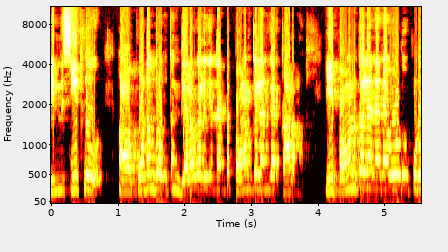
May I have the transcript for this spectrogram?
ఇన్ని సీట్లు ఆ, కూటమి ప్రభుత్వం గెలవగలిగిందంటే పవన్ కళ్యాణ్ గారి కారణం ఈ పవన్ కళ్యాణ్ అనేవాడు ఇప్పుడు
